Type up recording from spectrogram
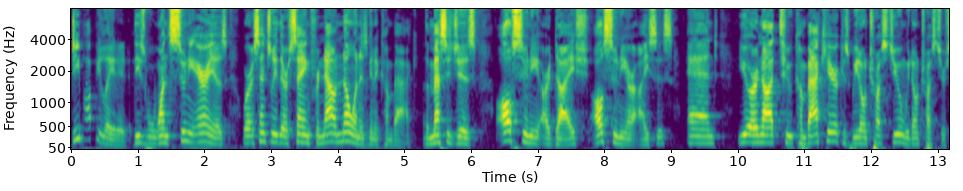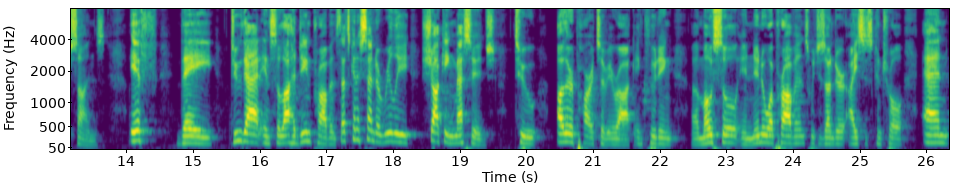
depopulated. These were once Sunni areas where essentially they're saying for now no one is going to come back. The message is all Sunni are Daesh, all Sunni are ISIS, and you are not to come back here because we don't trust you and we don't trust your sons. If they do that in Salahuddin province, that's going to send a really shocking message to other parts of Iraq, including uh, Mosul in Nineveh province, which is under ISIS control, and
